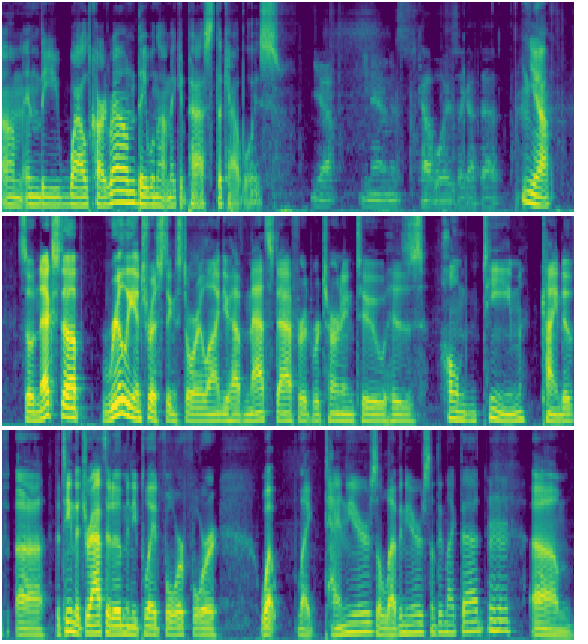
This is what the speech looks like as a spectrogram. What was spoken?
um, in the wild card round. They will not make it past the Cowboys. Yeah, unanimous Cowboys. I got that. Yeah, So next up, really interesting storyline. You have Matt Stafford returning to his home team, kind of uh, the team that drafted him, and he played for for what like ten years, eleven years, something like that. Mm-hmm. Um,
